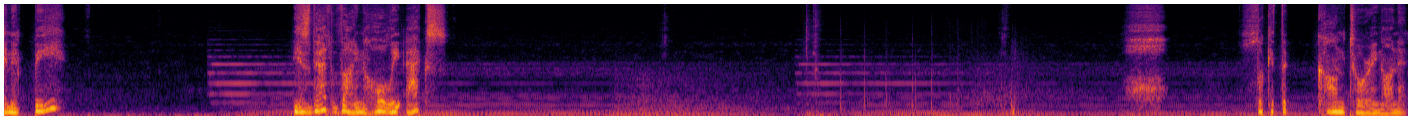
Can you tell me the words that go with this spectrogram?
Can it be? Is that thine holy axe? Oh, look at the contouring on it.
